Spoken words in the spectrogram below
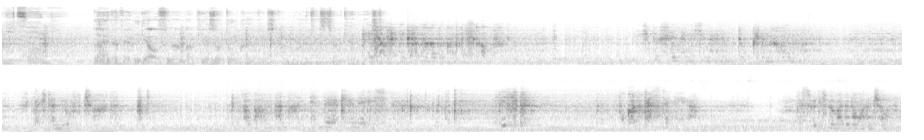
Kann nicht sehen. Leider werden die Aufnahmen ab hier so dunkel, dass kaum noch etwas zu erkennen ist. Ich hoffe, die Kamera bekommt es drauf. Ich befinde mich in einem dunklen Raum. Vielleicht ein Luftschacht. Aber am anderen Ende erkenne ich Licht. Wo kommt das denn her? Das will ich mir mal genauer anschauen.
